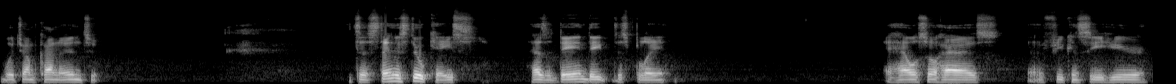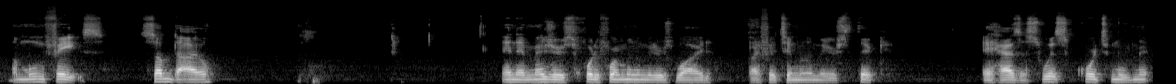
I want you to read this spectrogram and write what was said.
which I'm kind of into. It's a stainless steel case, has a day and date display. It also has, if you can see here, a moon phase sub dial, and it measures 44 millimeters wide by 15 millimeters thick. It has a Swiss quartz movement,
